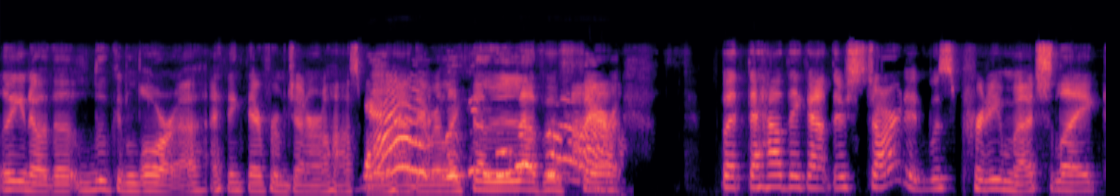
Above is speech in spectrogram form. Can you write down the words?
you know, the Luke and Laura, I think they're from General Hospital, how they were like the at love affair. Laura. But the how they got their started was pretty much like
